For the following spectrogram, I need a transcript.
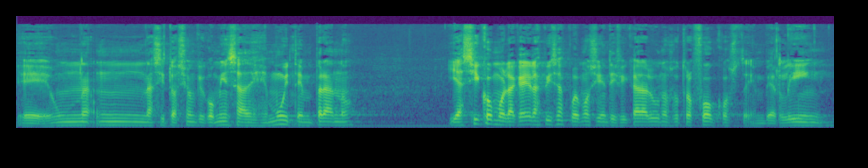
eh, una, situación que comienza desde muy temprano, y así como la calle de las Pizzas podemos identificar algunos otros focos en Berlín,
